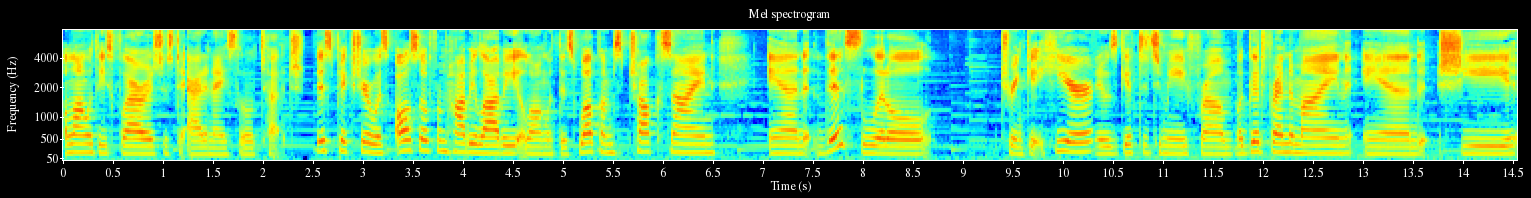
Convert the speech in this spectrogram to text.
along with these flowers just to add a nice little touch. This picture was also from Hobby Lobby, along with this welcomes chalk sign and this little trinket here. It was gifted to me from a good friend of mine, and she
